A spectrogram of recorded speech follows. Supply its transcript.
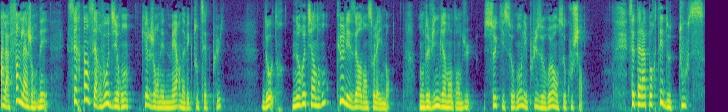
à la fin de la journée, certains cerveaux diront Quelle journée de merde avec toute cette pluie. D'autres ne retiendront que les heures d'ensoleillement. On devine bien entendu ceux qui seront les plus heureux en se couchant. C'est à la portée de tous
